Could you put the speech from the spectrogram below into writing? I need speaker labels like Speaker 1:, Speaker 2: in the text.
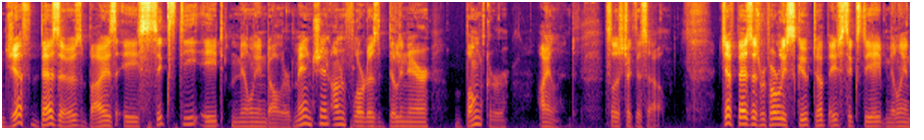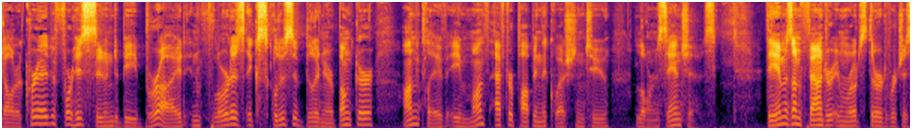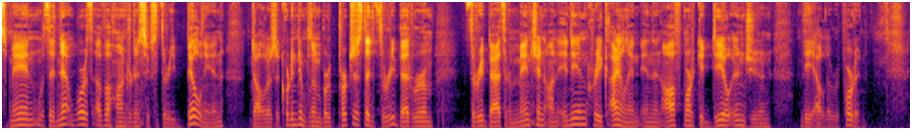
Speaker 1: Jeff Bezos buys a $68 million mansion on Florida's billionaire Bunker Island. So let's check this out. Jeff Bezos reportedly scooped up a $68 million crib for his soon to be bride in Florida's exclusive billionaire bunker enclave a month after popping the question to Lauren Sanchez. The Amazon founder and world's third richest man with a net worth of $163 billion, according to Bloomberg, purchased a three bedroom, three bathroom mansion on Indian Creek Island in an off market deal in June, the outlet reported.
